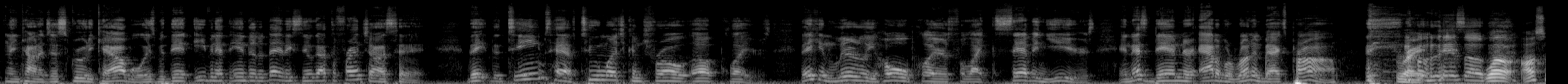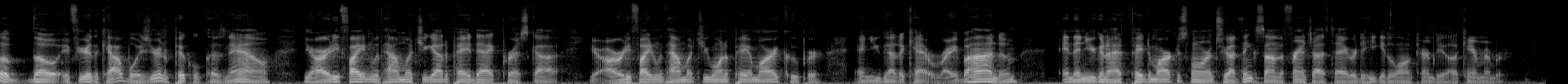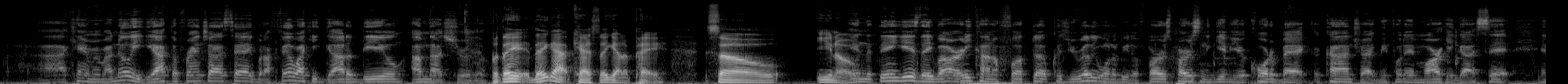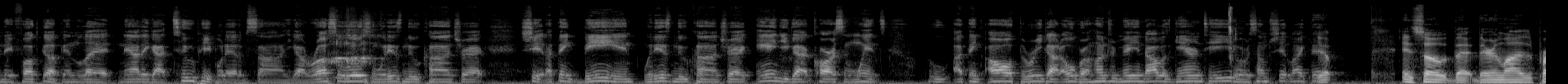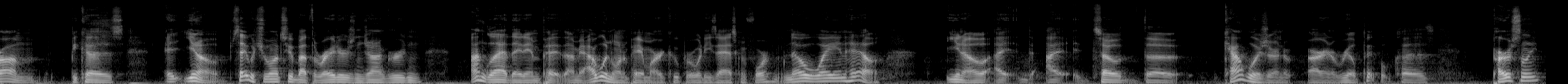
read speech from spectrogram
and kind of just screw the Cowboys. But then even at the end of the day, they still got the franchise tag. They the teams have too much control of players. They can literally hold players for like seven years, and that's damn near out of a running back's prime. Right. what I'm saying? So Well, also though, if you're the Cowboys, you're in a pickle because now you're already fighting with how much you got to pay Dak Prescott. You're already fighting with how much you want to pay Amari Cooper, and you got a cat right behind him. And then you're gonna have to pay Demarcus Lawrence, who I think signed the franchise tag, or did he get a long term deal? I can't remember. I can't remember. I know he got the franchise tag, but I feel like he got a deal. I'm not sure though. But they they got cats they got to pay. So you know, And the thing is, they've already kind of fucked up because you really want to be the first person to give your quarterback a contract before that market got set. And they fucked up and let. Now they got two people that have signed. You got Russell Wilson with his new contract. Shit, I think Ben with his new contract, and you got Carson Wentz, who I think all three got over a hundred million dollars guaranteed or some shit like that. Yep. And so that therein lies the problem because it, you know, say what you want to about the Raiders and Jon Gruden. I'm glad they didn't pay. I mean, I wouldn't want to pay Amari Cooper what he's asking for. No way in hell. You know, I, I. So the Cowboys are in a, are in a real pickle because personally,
